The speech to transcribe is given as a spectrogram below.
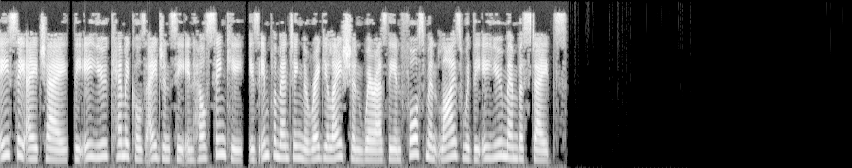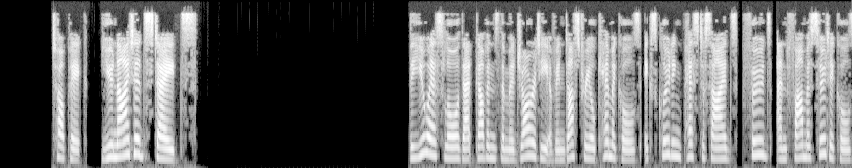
ECHA, the EU Chemicals Agency in Helsinki, is implementing the regulation whereas the enforcement lies with the EU member states. Topic: United States The U.S. law that governs the majority of industrial chemicals excluding pesticides, foods, and pharmaceuticals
